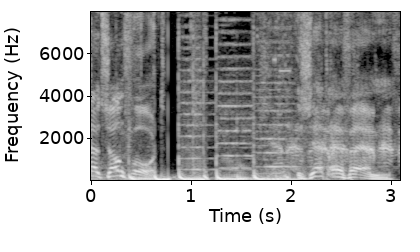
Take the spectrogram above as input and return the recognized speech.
Vanuit Zandvoort. ZFM.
